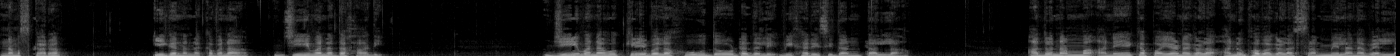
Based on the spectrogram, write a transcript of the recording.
ನಮಸ್ಕಾರ. ಈಗ ನನ್ನ ಕವನ ಜೀವನದ ಹಾದಿ. ಜೀವನವು ಕೇವಲ ಹೂದೋಟದಲ್ಲಿ ವಿಹರಿಸಿದಂತಲ್ಲ, ಅದು ನಮ್ಮ ಅನೇಕ ಪಯಣಗಳ ಅನುಭವಗಳ ಸಮ್ಮಿಲನವೆಲ್ಲ.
